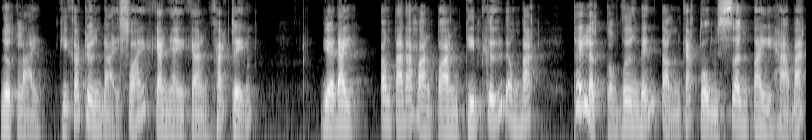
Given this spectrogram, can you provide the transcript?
ngược lại chỉ có Trương Đại soái càng ngày càng phát triển. Giờ đây, ông ta đã hoàn toàn chiếm cứ Đông Bắc, thế lực còn vươn đến tận các vùng Sơn Tây Hà Bắc.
